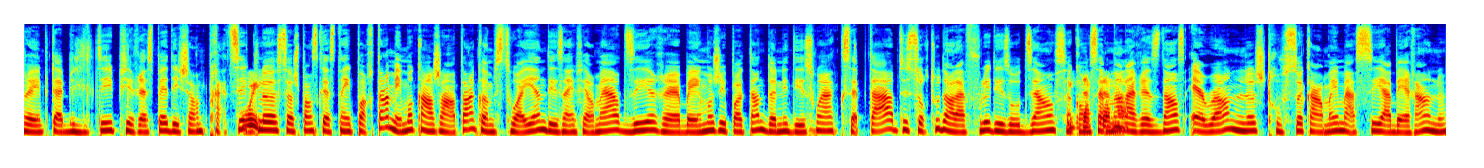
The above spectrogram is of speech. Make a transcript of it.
euh, imputabilité, puis respect des champs de pratique. Oui. Là, ça, je pense que c'est important. Mais moi, quand j'entends comme citoyenne des infirmières dire, euh, ben moi, j'ai pas le temps de donner des soins acceptables, surtout dans la foulée des audiences Exactement. concernant la résidence Aaron, là, je trouve ça quand même assez aberrant. Là.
